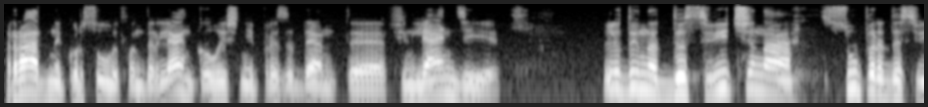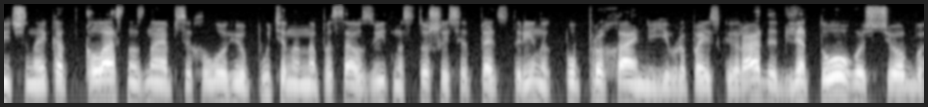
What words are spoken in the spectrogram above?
Радник Урсули фон дер Ляйн, колишній президент е, Фінляндії, людина досвідчена, супердосвідчена, яка класно знає психологію Путіна, написав звіт на 165 сторінок по проханню Європейської ради для того, щоб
